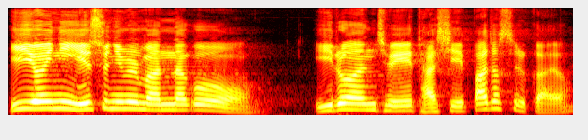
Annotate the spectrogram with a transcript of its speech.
이 여인이 예수님을 만나고 이러한 죄에 다시 빠졌을까요?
